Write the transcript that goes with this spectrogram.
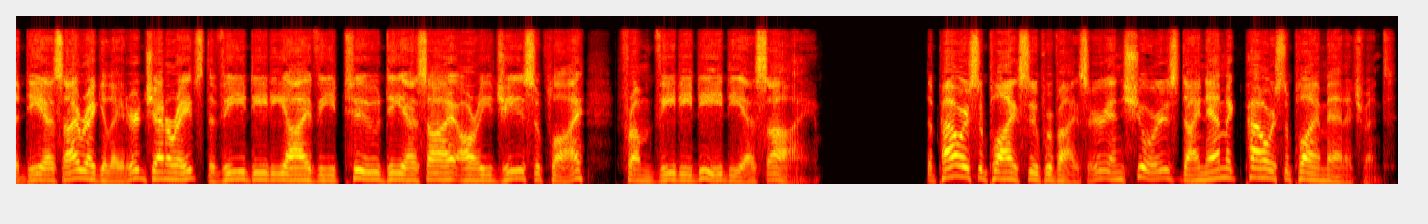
The DSI regulator generates the VDDI-V2 DSI REG supply from VDD DSI. The power supply supervisor ensures dynamic power supply management.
